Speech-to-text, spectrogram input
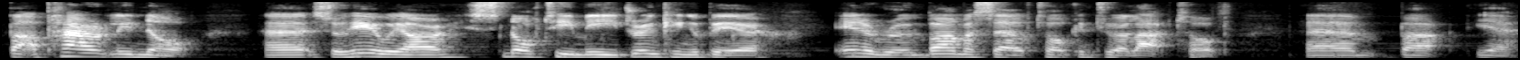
but apparently not. Uh, so here we are, snotty me drinking a beer in a room by myself, talking to a laptop. Um, but yeah,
